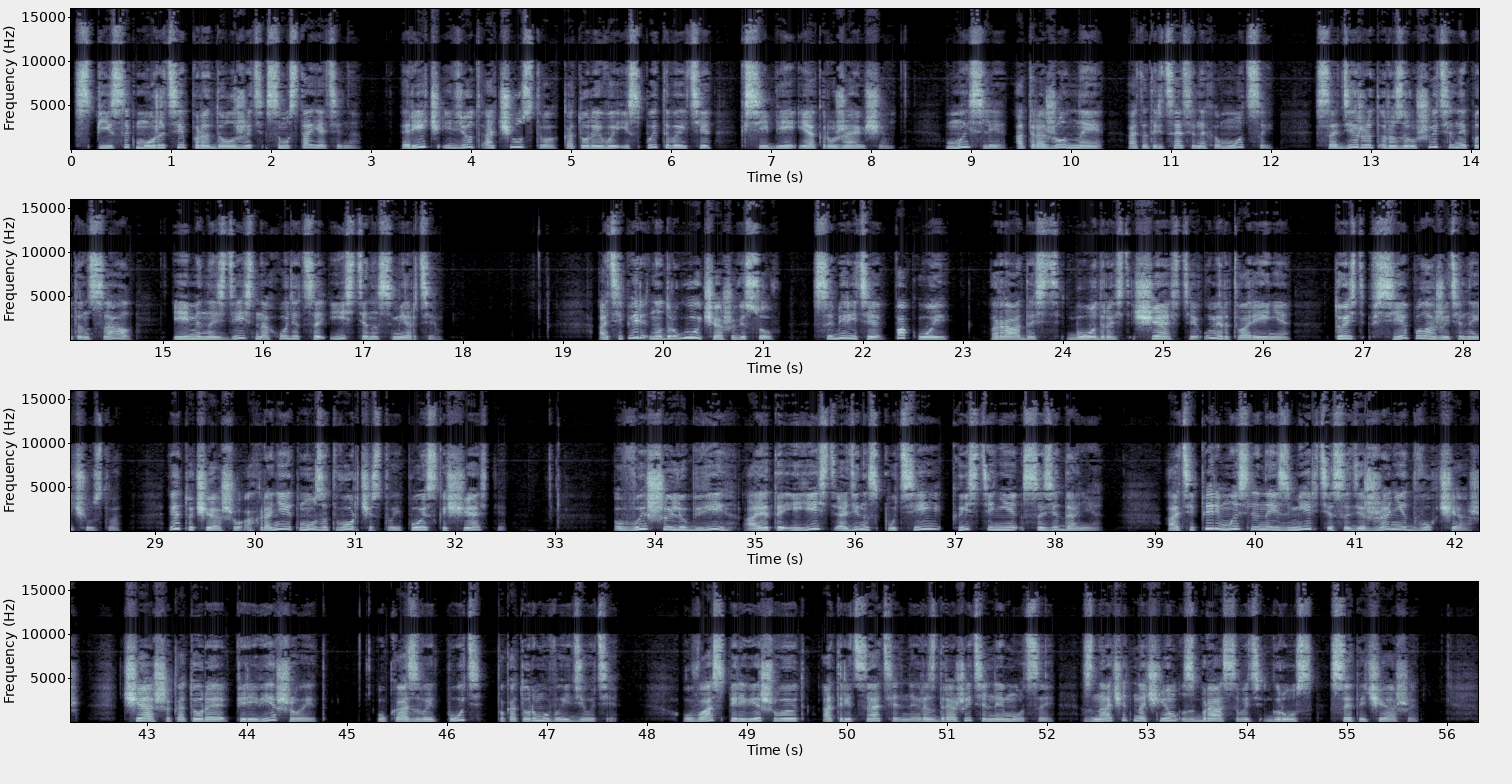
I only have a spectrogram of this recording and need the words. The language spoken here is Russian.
Список можете продолжить самостоятельно. Речь идет о чувствах, которые вы испытываете к себе и окружающим. Мысли, отраженные от отрицательных эмоций, содержат разрушительный потенциал, и именно здесь находится истина смерти. А теперь на другую чашу весов соберите покой, радость, бодрость, счастье, умиротворение, то есть все положительные чувства. Эту чашу охраняет муза творчества и поиска счастья, высшей любви, а это и есть один из путей к истине созидания. А теперь мысленно измерьте содержание двух чаш. Чаша, которая перевешивает, указывает путь, по которому вы идете. У вас перевешивают отрицательные, раздражительные эмоции, значит, начнем сбрасывать груз с этой чаши.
